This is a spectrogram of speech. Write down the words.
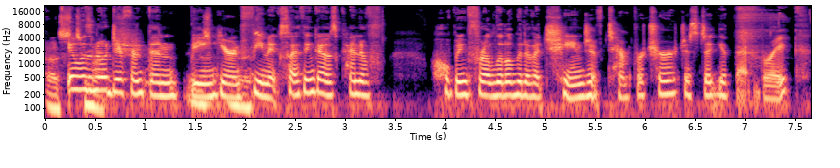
us. It was no different than being was here in. Phoenix. So I think I was kind of hoping for a little bit of a change of temperature just to get that break.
